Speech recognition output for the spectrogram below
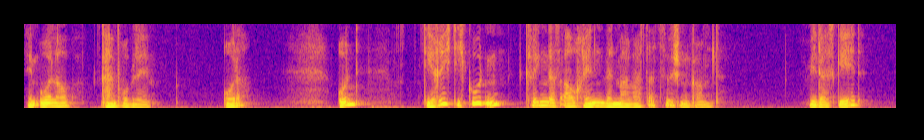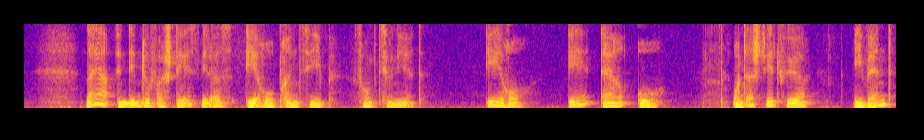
Im Urlaub kein Problem. Oder? Und die richtig Guten kriegen das auch hin, wenn mal was dazwischen kommt. Wie das geht? Naja, indem du verstehst, wie das ERO-Prinzip funktioniert. ERO. E-R-O. Und das steht für Event,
